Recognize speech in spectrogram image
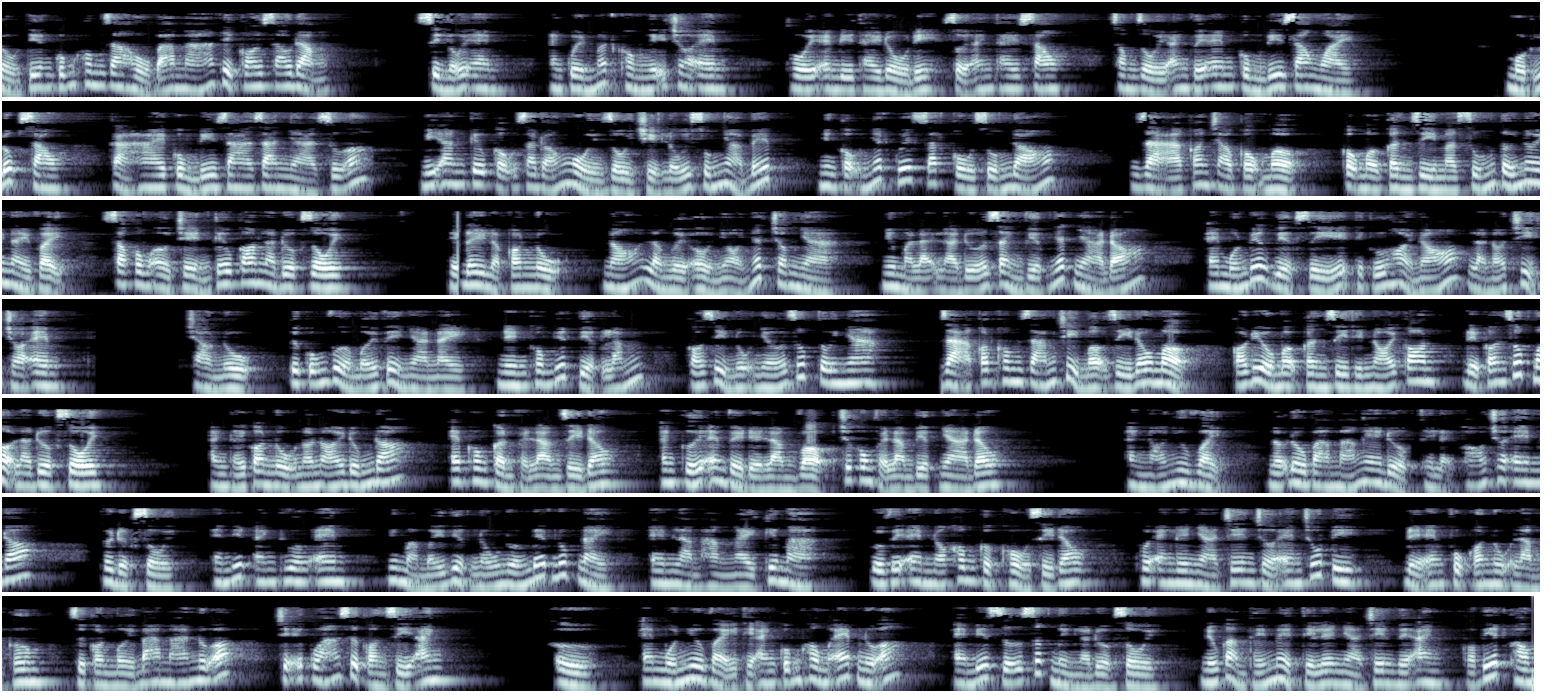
Đầu tiên cũng không ra hầu ba má thì coi sao đặng. Xin lỗi em, anh quên mất không nghĩ cho em. Thôi em đi thay đồ đi, rồi anh thay sau. Xong rồi anh với em cùng đi ra ngoài. Một lúc sau, cả hai cùng đi ra gian nhà giữa. Mỹ An kêu cậu ra đó ngồi rồi chỉ lối xuống nhà bếp, nhưng cậu nhất quyết dắt cô xuống đó. Dạ, con chào cậu mở, Cậu mở cần gì mà xuống tới nơi này vậy? Sao không ở trên kêu con là được rồi? Thế đây là con nụ, nó là người ở nhỏ nhất trong nhà, nhưng mà lại là đứa dành việc nhất nhà đó. Em muốn biết việc gì thì cứ hỏi nó là nó chỉ cho em. Chào nụ, tôi cũng vừa mới về nhà này nên không biết việc lắm, có gì nụ nhớ giúp tôi nha. Dạ con không dám chỉ mợ gì đâu mợ, có điều mợ cần gì thì nói con, để con giúp mợ là được rồi. Anh thấy con nụ nó nói đúng đó, em không cần phải làm gì đâu, anh cưới em về để làm vợ chứ không phải làm việc nhà đâu. Anh nói như vậy, lỡ đâu bà má nghe được thì lại khó cho em đó. Thôi được rồi, em biết anh thương em, nhưng mà mấy việc nấu nướng bếp lúc này em làm hàng ngày kia mà. Đối với em nó không cực khổ gì đâu. Thôi anh lên nhà trên chờ em chút đi, để em phụ con nụ làm cơm, rồi còn mời ba má nữa. Trễ quá rồi còn gì anh. Ừ, em muốn như vậy thì anh cũng không ép nữa. Em biết giữ sức mình là được rồi. Nếu cảm thấy mệt thì lên nhà trên với anh, có biết không?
